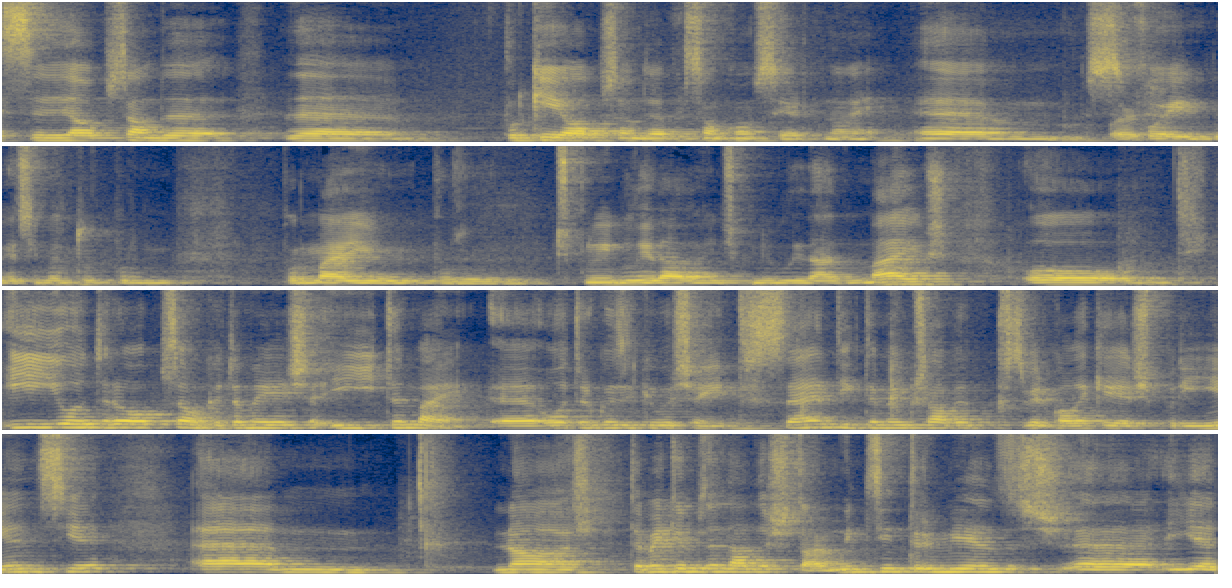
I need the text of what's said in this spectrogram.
se a opção da, da. Porquê a opção da versão concerto, não é? Um, se pois. foi, acima de tudo, por, por meio, por disponibilidade ou indisponibilidade de meios, ou, e outra opção que eu também achei, e também uh, outra coisa que eu achei interessante e que também gostava de perceber qual é que é a experiência um, nós também temos andado a estudar muitos intermeses uh, e, a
